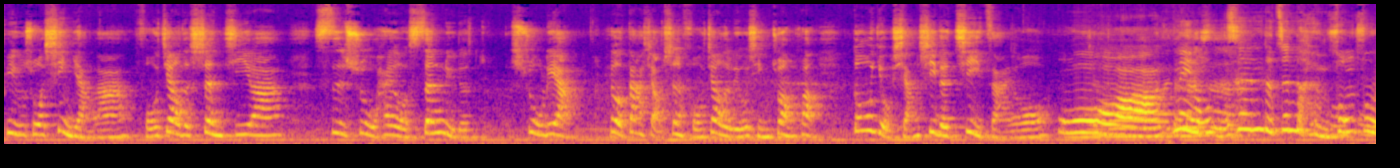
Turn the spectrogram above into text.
譬如说信仰啦、佛教的圣基啦、寺数，还有僧侣的数量，还有大小圣佛教的流行状况。都有详细的记载哦，哇，内容真的真的很丰富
